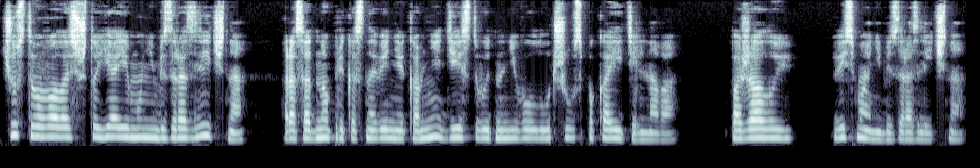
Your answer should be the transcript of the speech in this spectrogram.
Чувствовалось, что я ему не безразлична, раз одно прикосновение ко мне действует на него лучше успокоительного. Пожалуй, весьма небезразлично.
